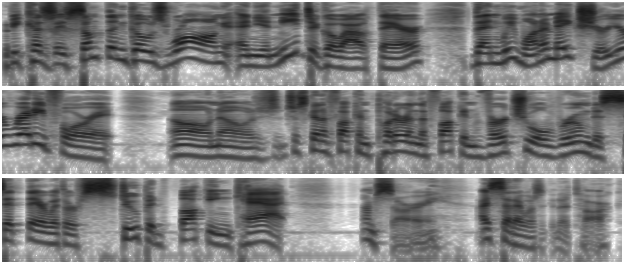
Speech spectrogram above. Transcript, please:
Because if something goes wrong and you need to go out there, then we want to make sure you're ready for it. Oh no, just gonna fucking put her in the fucking virtual room to sit there with her stupid fucking cat. I'm sorry. I said I wasn't gonna talk.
